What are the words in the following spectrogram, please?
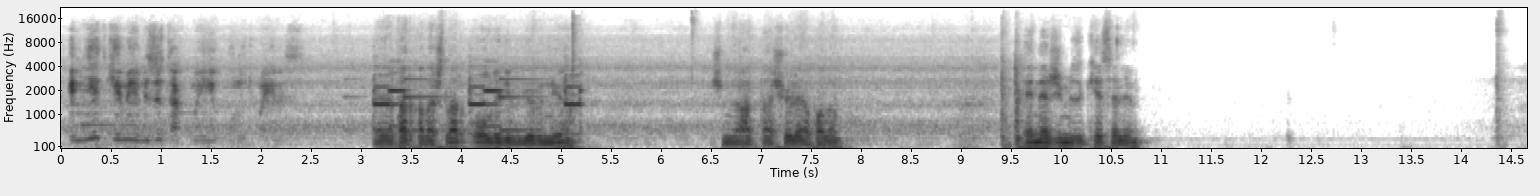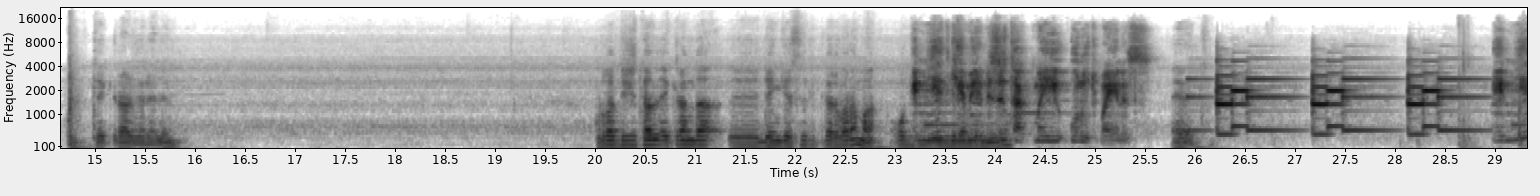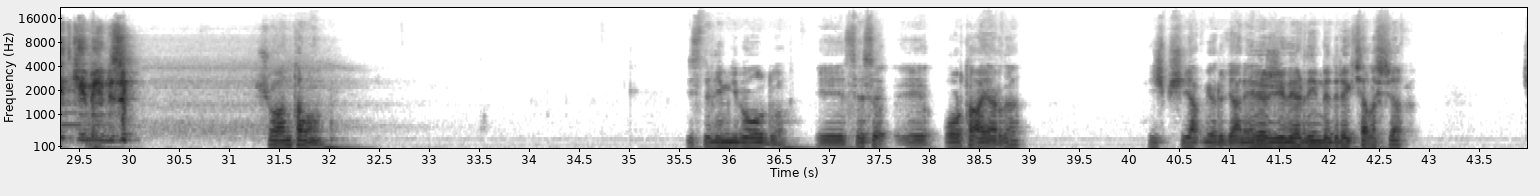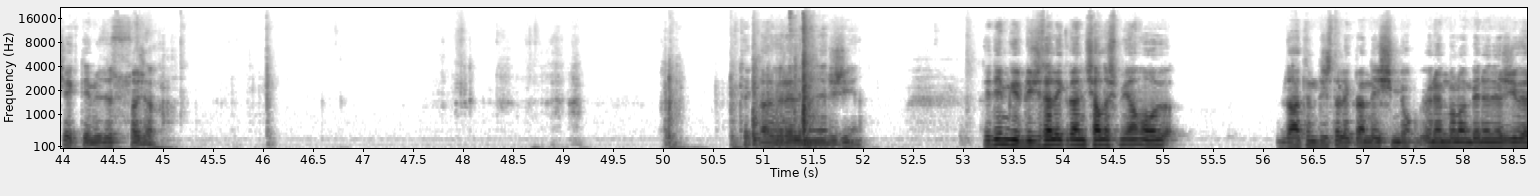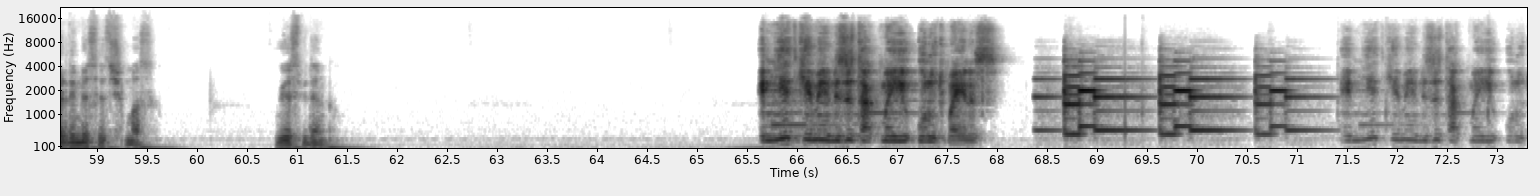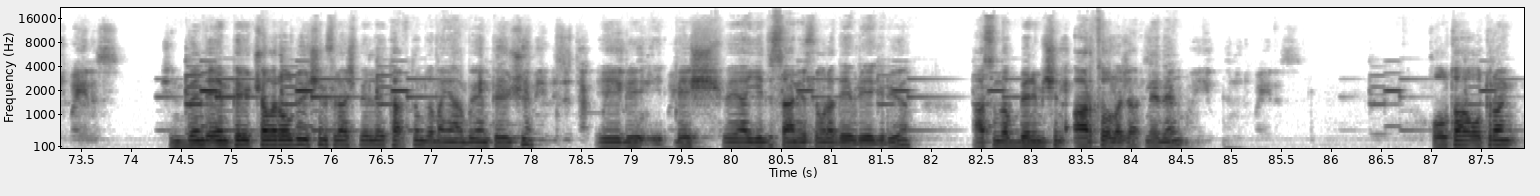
Emniyet kemerinizi takmayı unutmayınız. Evet arkadaşlar olduğu gibi görünüyor. Şimdi hatta şöyle yapalım. Enerjimizi keselim. Tekrar verelim. Burada dijital ekranda e, dengesizlikler var ama o Emniyet kemerinizi takmayı unutmayınız. Evet. Emniyet kemerinizi Şu an tamam. İstediğim gibi oldu. Ee, sesi e, orta ayarda. Hiçbir şey yapmıyoruz. Yani enerji verdiğimde direkt çalışacak. Çektiğimizde susacak. Tekrar verelim enerjiyi. Dediğim gibi dijital ekran çalışmıyor ama o zaten dijital ekranda işim yok. Önemli olan ben enerji verdiğimde ses çıkmaz. USB'den. Emniyet kemerinizi takmayı unutmayınız. Emniyet kemerinizi takmayı unutmayınız. Şimdi bende MP3 çalar olduğu için flash belleği taktığım zaman yani bu MP3'ü Kemerinizi e, bir unutmayınız. 5 veya 7 saniye sonra devreye giriyor. Aslında bu benim için artı olacak. Neden? Koltuğa oturan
